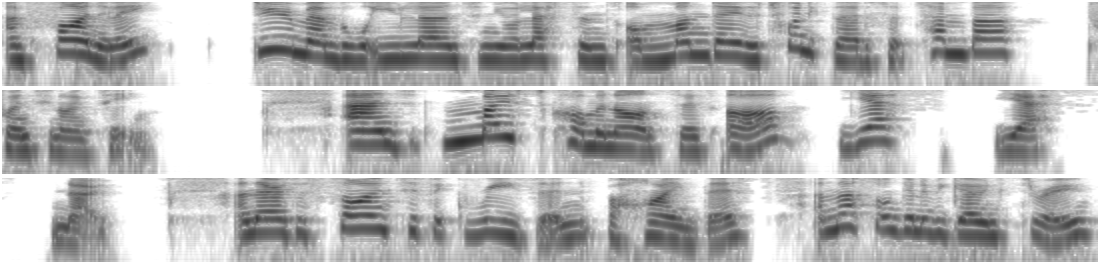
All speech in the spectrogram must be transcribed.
And finally, do you remember what you learnt in your lessons on Monday, the 23rd of September 2019? And most common answers are yes, yes, no. And there is a scientific reason behind this, and that's what I'm going to be going through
